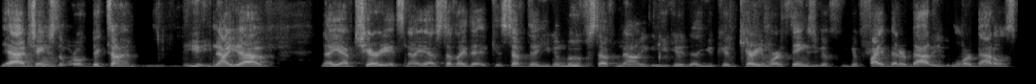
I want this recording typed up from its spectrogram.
yeah, it changed the world big time. You now you have now you have chariots. Now you have stuff like that, stuff that you can move stuff. Now you, you could uh, you could carry more things. You could you could fight better battle, you could- more battles,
